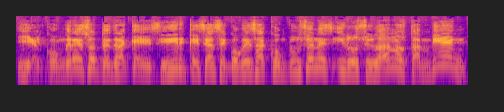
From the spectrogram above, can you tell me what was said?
y el Congreso tendrá que decidir qué se hace con esas conclusiones y los ciudadanos también.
